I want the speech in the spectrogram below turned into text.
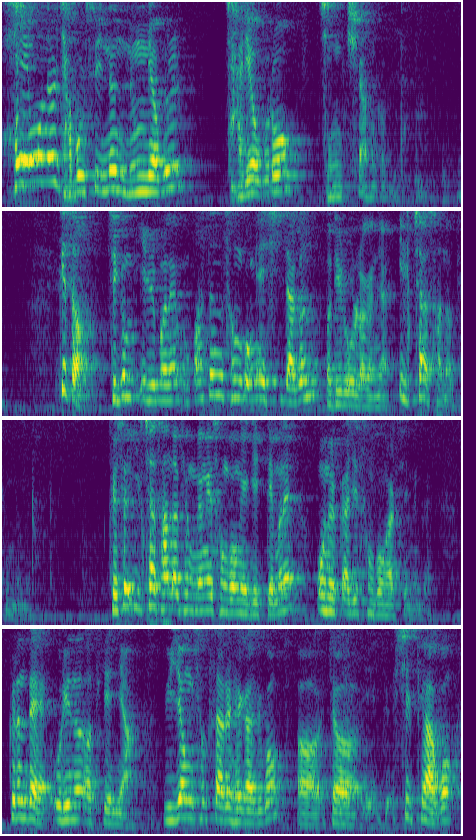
행운을 잡을 수 있는 능력을 자력으로 쟁취한 겁니다. 그래서 지금 일본의 모든 성공의 시작은 어디로 올라가냐? 1차 산업혁명으로. 그래서 1차 산업혁명에 성공했기 때문에 오늘까지 성공할 수 있는 거예요. 그런데 우리는 어떻게 했냐? 위정 척사를 해가지고 어, 저 실패하고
